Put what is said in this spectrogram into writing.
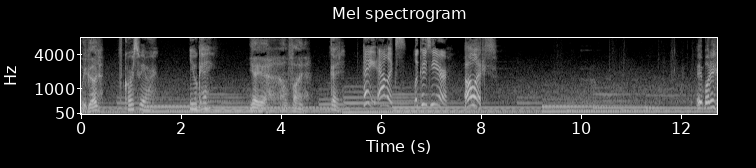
We good? Of course we are. You okay? Yeah, yeah, I'm fine. Good. Hey, Alex! Look who's here! Alex! Hey, buddy.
